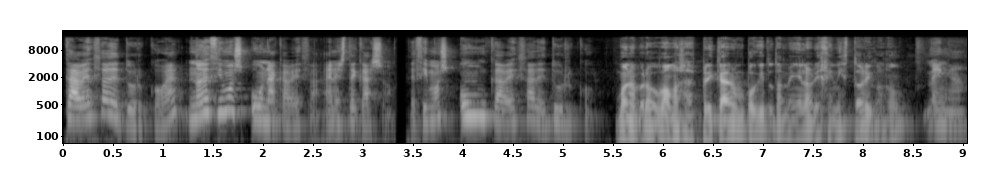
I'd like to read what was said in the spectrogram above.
cabeza de turco. ¿eh? No decimos una cabeza en este caso. Decimos un cabeza de turco. Bueno, pero vamos a explicar un poquito también el origen histórico, ¿no? Venga.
